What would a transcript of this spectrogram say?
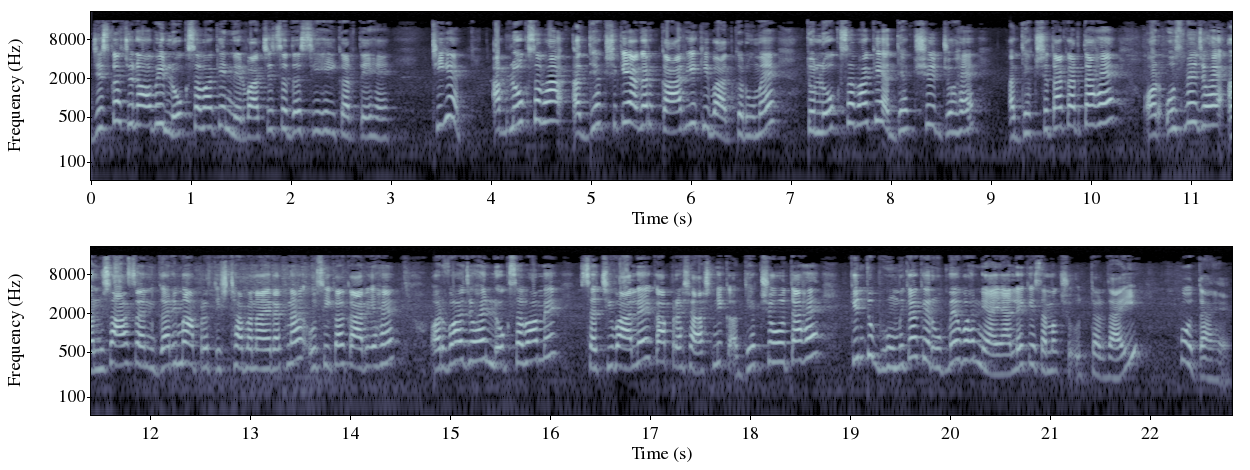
जिसका चुनाव भी लोकसभा के निर्वाचित सदस्य ही करते हैं। ठीक है अब लोकसभा अध्यक्ष के अगर कार्य की बात करूँ मैं तो लोकसभा के अध्यक्ष जो है, अध्यक्षता करता है और उसमें जो है अनुशासन, गरिमा, प्रतिष्ठा बनाए रखना उसी का कार्य है। और वह जो है लोकसभा में सचिवालय का प्रशासनिक अध्यक्ष होता है, किंतु भूमिका के रूप में वह न्यायालय के समक्ष उत्तरदायी होता है।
